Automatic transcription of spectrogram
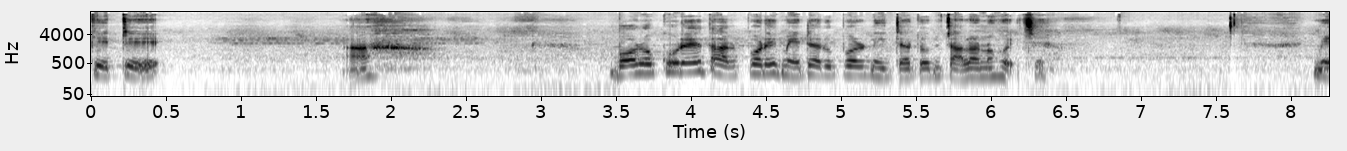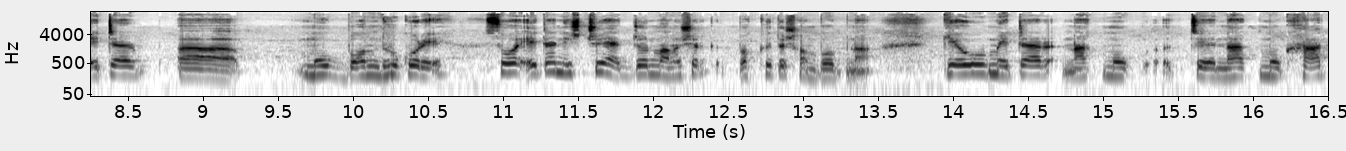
কেটে বড় করে তারপরে মেয়েটার উপর নির্যাতন চালানো হয়েছে। মেয়েটার মুখ বন্ধ করে। সো এটা নিশ্চয়ই একজন মানুষের পক্ষে তো সম্ভব না। কেউ মেয়েটার নাক মুখ নাক মুখ, হাত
